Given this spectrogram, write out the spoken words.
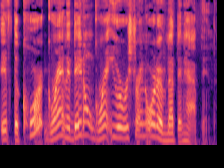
if the court granted they don't grant you a restraining order if nothing happened.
